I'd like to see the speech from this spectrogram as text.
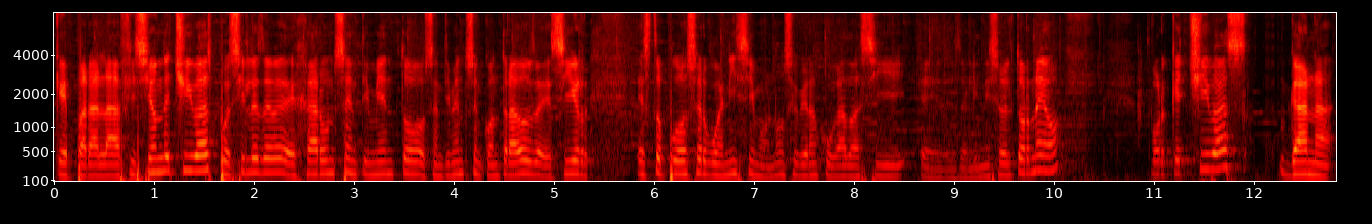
que para la afición de Chivas pues sí les debe dejar un sentimiento, sentimientos encontrados de decir esto pudo ser buenísimo, ¿no? Si hubieran jugado así eh, desde el inicio del torneo. Porque Chivas gana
